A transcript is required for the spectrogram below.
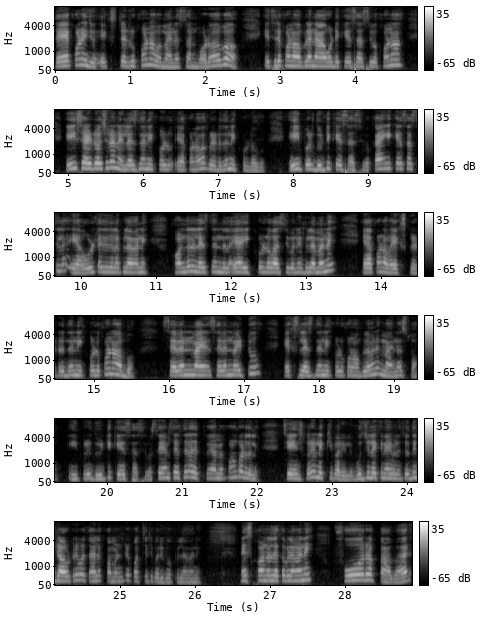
तो यह कौन हो एक्सटा रु कौन हम माइनस वन बड़ हम ए कौन हम ना गोटे केस आसो कौन यही सैड्रे अच्छे ना लेस देन इक्वल टू या कौन हम ग्रेटर देन इक्वल हम यहीपर दुईट केस आसो केस आसला या उल्टा दे पे कौन दे लेस देन या इक्वल टू आसोनी पे कौन हम x greater than equal to कौन हम सेवेन मै seven by two x less than equal कौन हो माइनस वन यहीपर दुईट केस आसो सेम से आम कौन करदे चेंज कर लिखिपारे बुझे कि नहीं जब डाउट रोज तेल कमेंट में पचारि पार पाने नेक्स्ट कौन लिख पे मैंने four power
